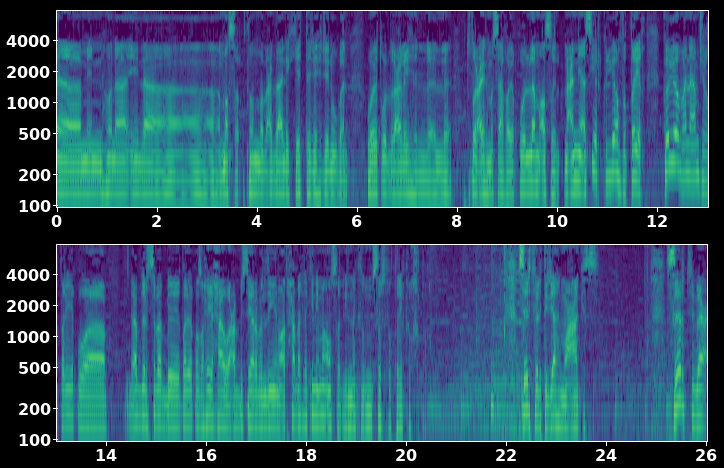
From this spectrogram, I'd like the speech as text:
آه، من هنا إلى مصر ثم بعد ذلك يتجه جنوبا ويطول عليه تطول عليه المسافة. يقول لم أصل مع أني أسير كل يوم في الطريق. كل يوم أنا أمشي في الطريق و ابذل السبب بطريقة صحيحة واعبي السيارة بنزين وأتحرك لكني ما أوصل إنك صرت في الطريق الخطأ. صرت في الاتجاه المعاكس. صرت في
